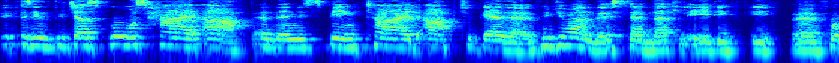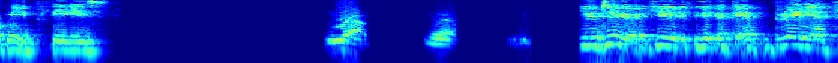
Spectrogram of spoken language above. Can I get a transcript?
because it just goes high up and then it's being tied up together. Would you understand that lady uh, for me, please? Yeah. You do. You, okay? Brilliant.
